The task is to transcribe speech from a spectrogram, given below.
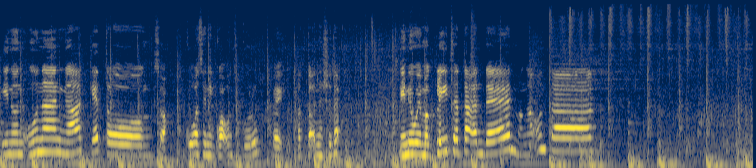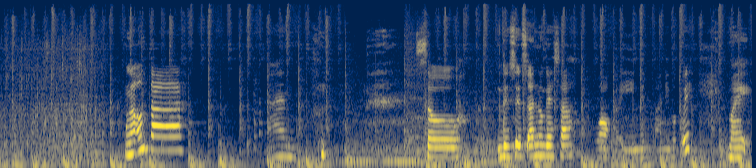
inununan nga ketong. So, kuha sa ni kwaon siguro. Kay, ata na siya da. Anyway, mag-plate sa ta and then, mga unta. Mga unta. Yan. So, this is ano guys ha? Wow, kainit pa ni ba ko eh. My,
